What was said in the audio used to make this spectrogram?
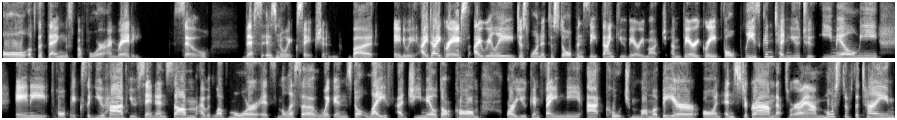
all of the things before I'm ready. So this is no exception. But Anyway, I digress. I really just wanted to stop and say thank you very much. I'm very grateful. Please continue to email me any topics that you have. You've sent in some. I would love more. It's melissawiggins.life at gmail.com, or you can find me at Coach Mummabear on Instagram. That's where I am most of the time.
